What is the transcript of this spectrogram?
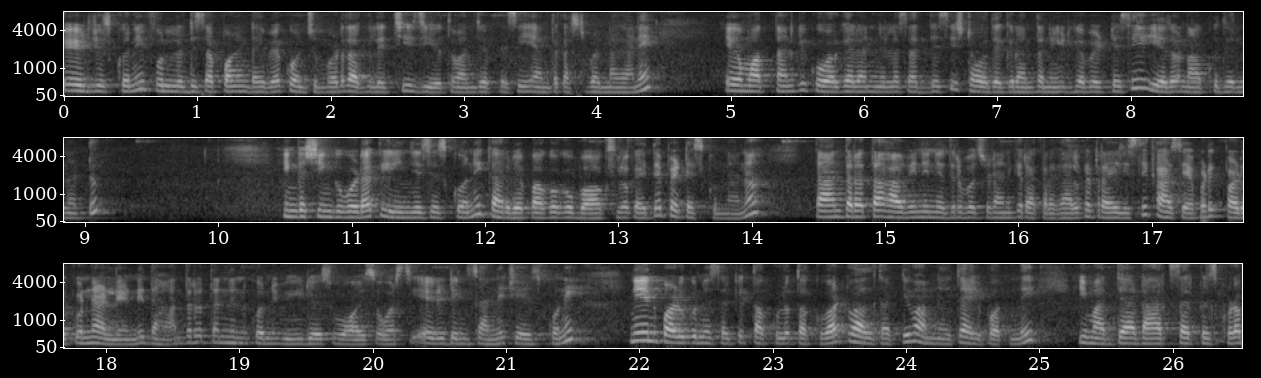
వెయిట్ చూసుకొని ఫుల్ డిసప్పాయింట్ అయిపోయి కొంచెం కూడా తగిలిచ్చి ఈ జీవితం అని చెప్పేసి ఎంత కష్టపడినా కానీ ఇక మొత్తానికి కూరగాయలు అన్ని ఇలా సర్దేసి స్టవ్ దగ్గర అంతా నీట్గా పెట్టేసి ఏదో నాకు కుదిరినట్టు ఇంకా షింక్ కూడా క్లీన్ చేసేసుకొని కరివేపాకు ఒక బాక్స్లోకి అయితే పెట్టేసుకున్నాను. దాని తర్వాత హవిని నిద్రపుచ్చడానికి రకరకాలుగా ట్రై చేసి కాసేపటికి పడుకున్నాడులేండి దాని తర్వాత నేను కొన్ని వీడియోస్ వాయిస్ ఓవర్స్ ఎడిటింగ్స్ అన్నీ చేసుకొని నేను పడుకునేసరికి తక్కువలో తక్కువ ట్వెల్వ్ థర్టీ వన్ అయితే అయిపోతుంది. ఈ మధ్య డార్క్ సర్కిల్స్ కూడా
